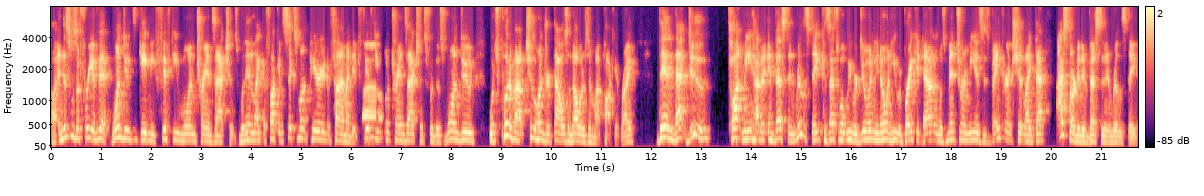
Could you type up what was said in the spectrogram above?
uh, and this was a free event. One dude gave me 51 transactions within like a fucking six month period of time. I did 51 wow. transactions for this one dude, which put about $200,000 in my pocket, right? Then that dude taught me how to invest in real estate because that's what we were doing, you know, and he would break it down and was mentoring me as his banker and shit like that. I started investing in real estate.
